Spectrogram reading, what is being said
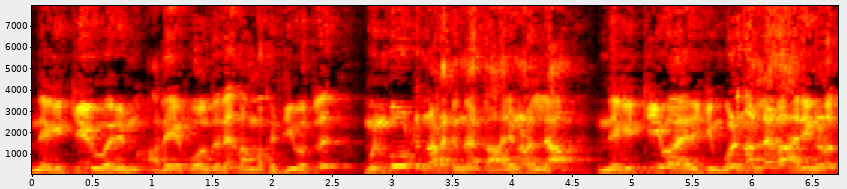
നെഗറ്റീവ് വരും. അതേപോലെ തന്നെ നമുക്ക് ജീവിതത്തിൽ മുൻപോട്ട് നടക്കുന്ന കാര്യങ്ങളെല്ലാം നെഗറ്റീവ് ആയിരിക്കും. ഒരു നല്ല കാര്യങ്ങളും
